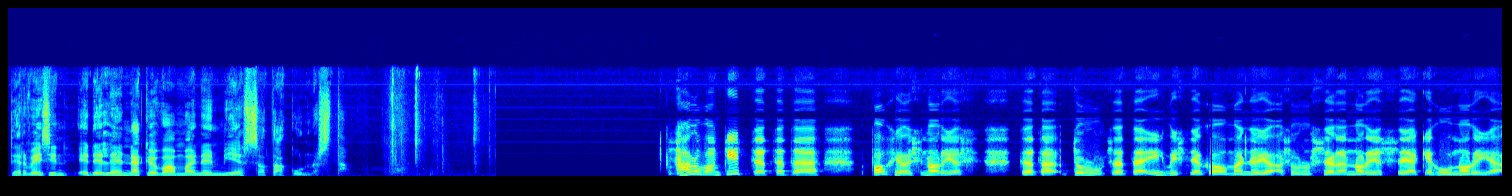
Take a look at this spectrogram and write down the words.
Terveisin edelleen näkövammainen mies satakunnasta. Haluan kiittää tätä Pohjois-Norjassa tätä, tullut tätä ihmistä, joka on mennyt ja asunut siellä Norjassa ja kehuu Norjaa.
